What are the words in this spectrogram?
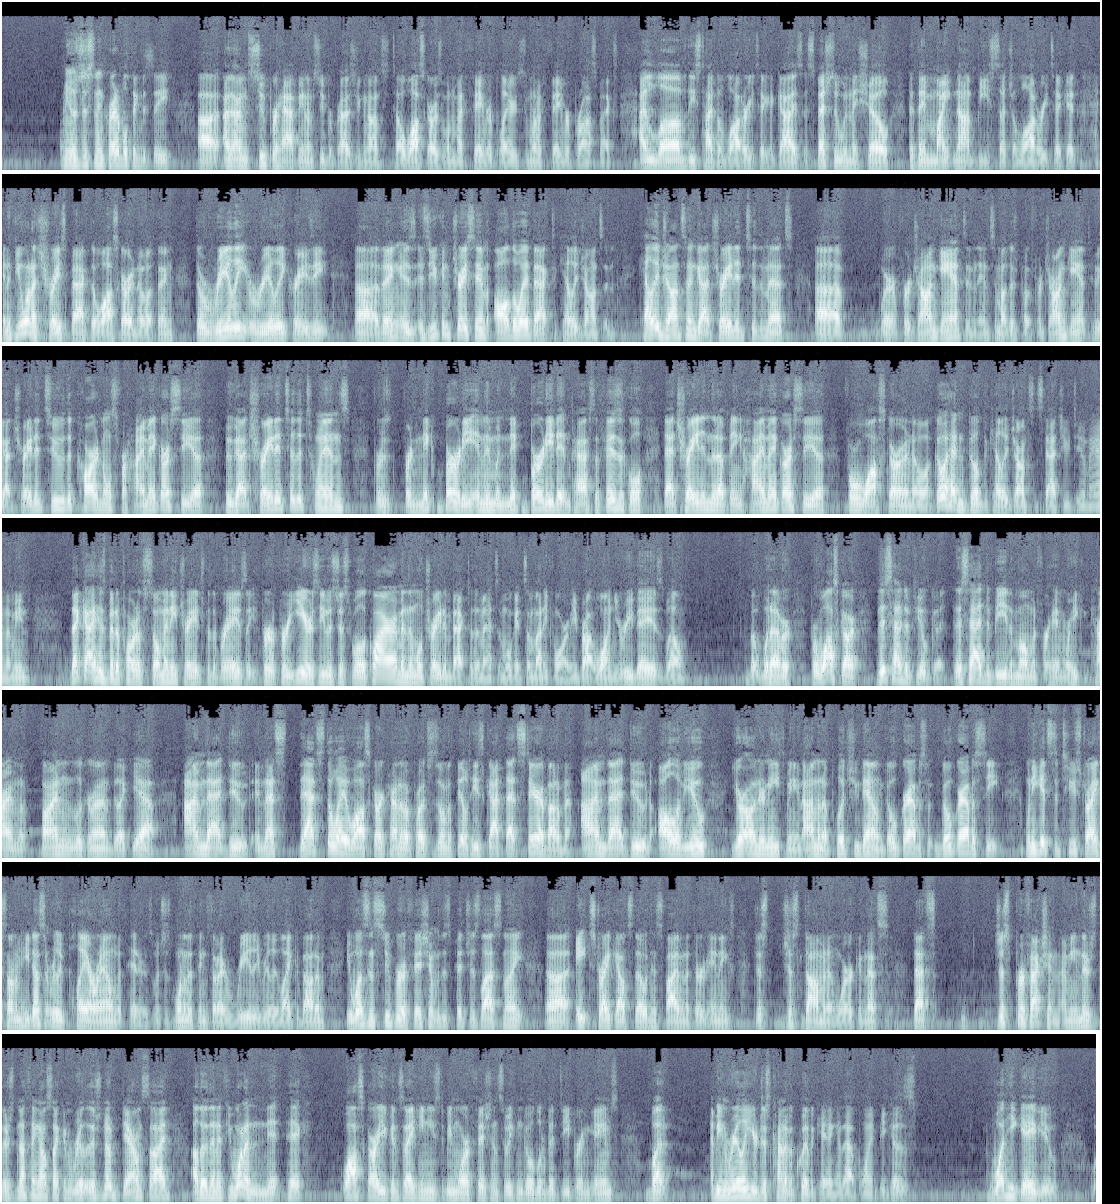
I mean, it was just an incredible thing to see. Uh, I, I'm super happy and I'm super proud, as you can obviously tell. Huascar is one of my favorite players. He's one of my favorite prospects. I love these type of lottery ticket guys, especially when they show that they might not be such a lottery ticket. And if you want to trace back the Huascar Ynoa thing, the really, really crazy uh, thing is, is you can trace him all the way back to Kelly Johnson. Kelly Johnson got traded to the Mets uh, where for John Gant and, and some others, but for John Gant, who got traded to the Cardinals for Jaime Garcia, who got traded to the Twins for for Nick Burdi, and then when Nick Burdi didn't pass the physical, that trade ended up being Jaime Garcia for Huascar Ynoa. Go ahead and build the Kelly Johnson statue too, man. I mean, that guy has been a part of so many trades for the Braves. For for years, he was just we'll acquire him and then we'll trade him back to the Mets and we'll get somebody for him. He brought Juan Uribe as well. But whatever. For Huascar, this had to feel good. This had to be the moment for him where he could kind of finally look around and be like, "Yeah, I'm that dude." And that's that's the way Huascar kind of approaches on the field. He's got that stare about him that I'm that dude. All of you, you're underneath me, and I'm gonna put you down. Go grab go grab a seat. When he gets to two strikes on him, he doesn't really play around with hitters, which is one of the things that I really, really like about him. He wasn't super efficient with his pitches last night. Uh, eight strikeouts though in his five and a third innings, just just dominant work, and that's that's just perfection. I mean, there's there's nothing else I can really. There's no downside other than if you want to nitpick Huascar, you can say he needs to be more efficient so he can go a little bit deeper in games. But I mean, really, you're just kind of equivocating at that point because what he gave you,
